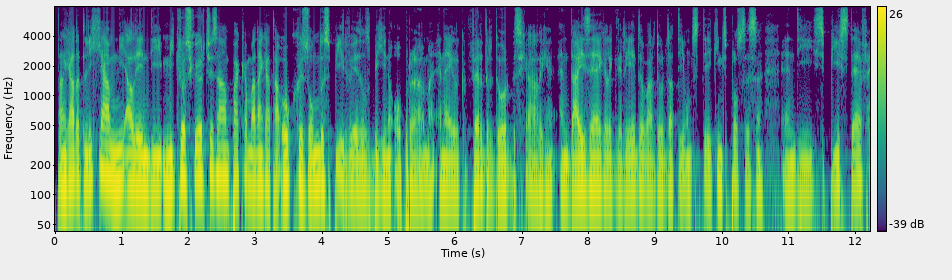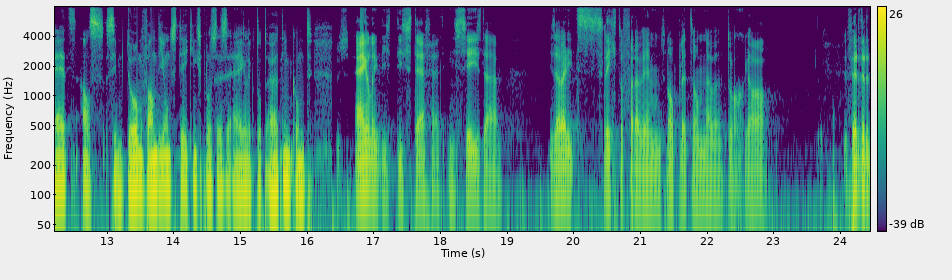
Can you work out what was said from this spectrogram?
Dan gaat het lichaam niet alleen die microscheurtjes aanpakken, maar dan gaat dat ook gezonde spiervezels beginnen opruimen en eigenlijk verder doorbeschadigen. En dat is eigenlijk de reden waardoor dat die ontstekingsprocessen en die spierstijfheid als symptoom van die ontstekingsprocessen eigenlijk tot uiting komt. Dus eigenlijk die, die stijfheid in C is dat, is wel iets slecht of waar we moeten opletten, omdat we toch ja, verder,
